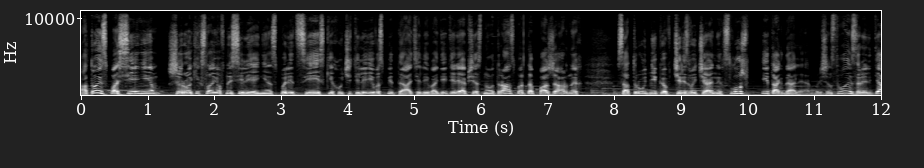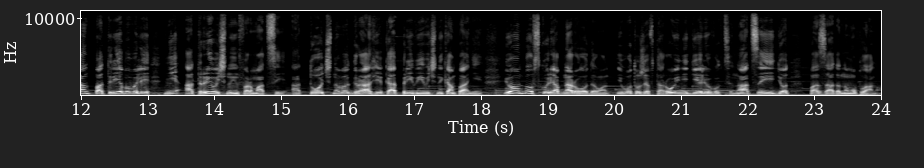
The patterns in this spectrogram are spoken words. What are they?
а то и спасением широких слоев населения, с полицейских, учителей и воспитателей, водителей общественного транспорта, пожарных, сотрудников чрезвычайных служб и так далее. Большинство израильтян потребовали не отрывочной информации, а точного графика прививочной кампании. И он был вскоре обнародован. И вот уже вторую неделю вакцинация идет по заданному плану.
